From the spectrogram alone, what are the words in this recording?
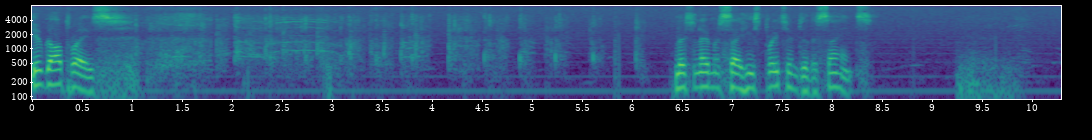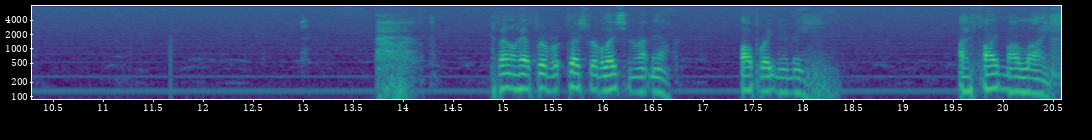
Give God praise Let your neighbor say, He's preaching to the saints. If I don't have fresh revelation right now operating in me, I find my life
